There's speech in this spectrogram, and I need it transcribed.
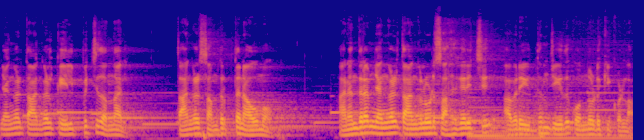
ഞങ്ങൾ താങ്കൾക്ക് ഏൽപ്പിച്ചു തന്നാൽ താങ്കൾ സംതൃപ്തനാവുമോ? അനന്തരം ഞങ്ങൾ താങ്കളോട് സഹകരിച്ച് അവരെ യുദ്ധം ചെയ്ത് കൊന്നൊടുക്കിക്കൊള്ളാം.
